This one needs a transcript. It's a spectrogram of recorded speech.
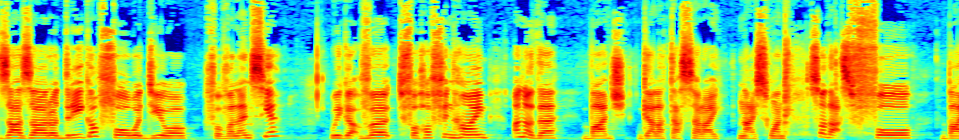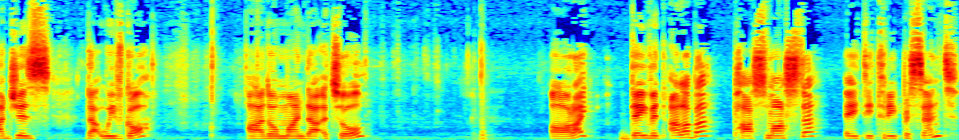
Zaza Rodrigo, forward duo for Valencia. We got Vogt for Hoffenheim, another badge Galatasaray, nice one. So that's four badges that we've got. I don't mind that at all. Alright, David Alaba, pass master, 83%.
